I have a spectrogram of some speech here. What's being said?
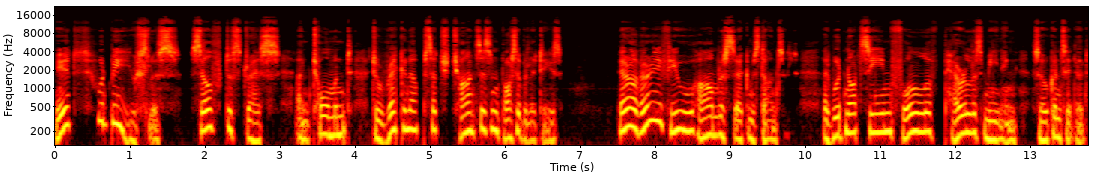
"It would be useless, self-distress, and torment to reckon up such chances and possibilities. There are very few harmless circumstances that would not seem full of perilous meaning, so considered.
